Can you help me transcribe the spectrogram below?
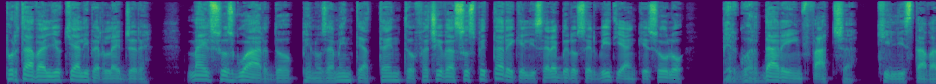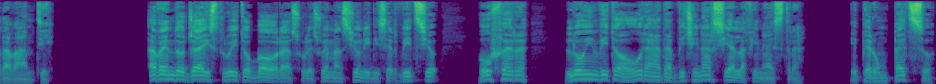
Portava gli occhiali per leggere, ma il suo sguardo, penosamente attento, faceva sospettare che gli sarebbero serviti anche solo per guardare in faccia chi gli stava davanti. Avendo già istruito Bora sulle sue mansioni di servizio, Hofer lo invitò ora ad avvicinarsi alla finestra e per un pezzo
